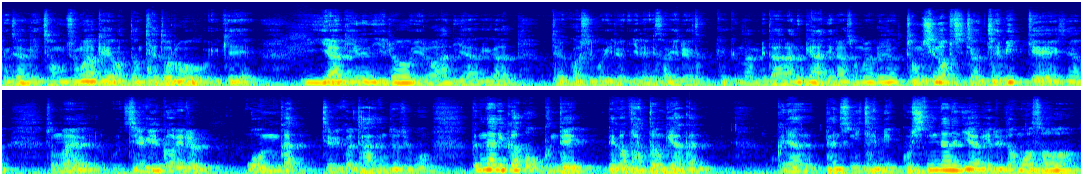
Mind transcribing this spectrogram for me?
굉장히 정중하게 어떤 태도로 이렇게 이 이야기는 이러 이러한 이야기가 될 것이고 이래, 이래서 이렇게 끝납니다라는 게 아니라 정말 그냥 정신없이 그냥 재밌게 그냥 정말 즐길 거리를 온갖 즐길 걸다 던져주고 끝나니까 어 근데 내가 봤던 게 약간 그냥 단순히 재밌고 신나는 이야기를 넘어서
